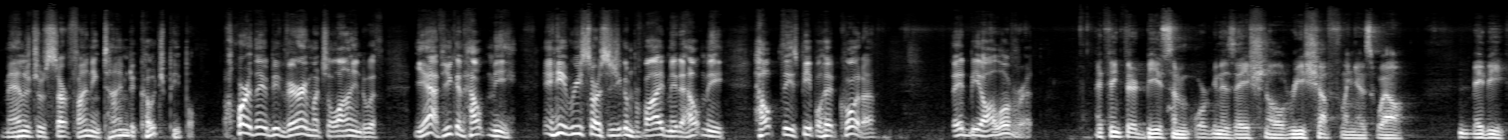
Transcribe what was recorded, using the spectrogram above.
managers start finding time to coach people, or they'd be very much aligned with, yeah, if you can help me, any resources you can provide me to help me help these people hit quota, they'd be all over it. I think there'd be some organizational reshuffling as well. Maybe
